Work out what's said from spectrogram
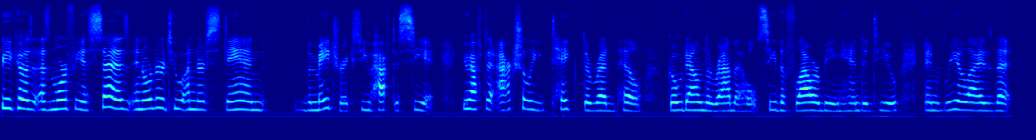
Because, as Morpheus says, in order to understand the Matrix, you have to see it. You have to actually take the red pill, go down the rabbit hole, see the flower being handed to you, and realize that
